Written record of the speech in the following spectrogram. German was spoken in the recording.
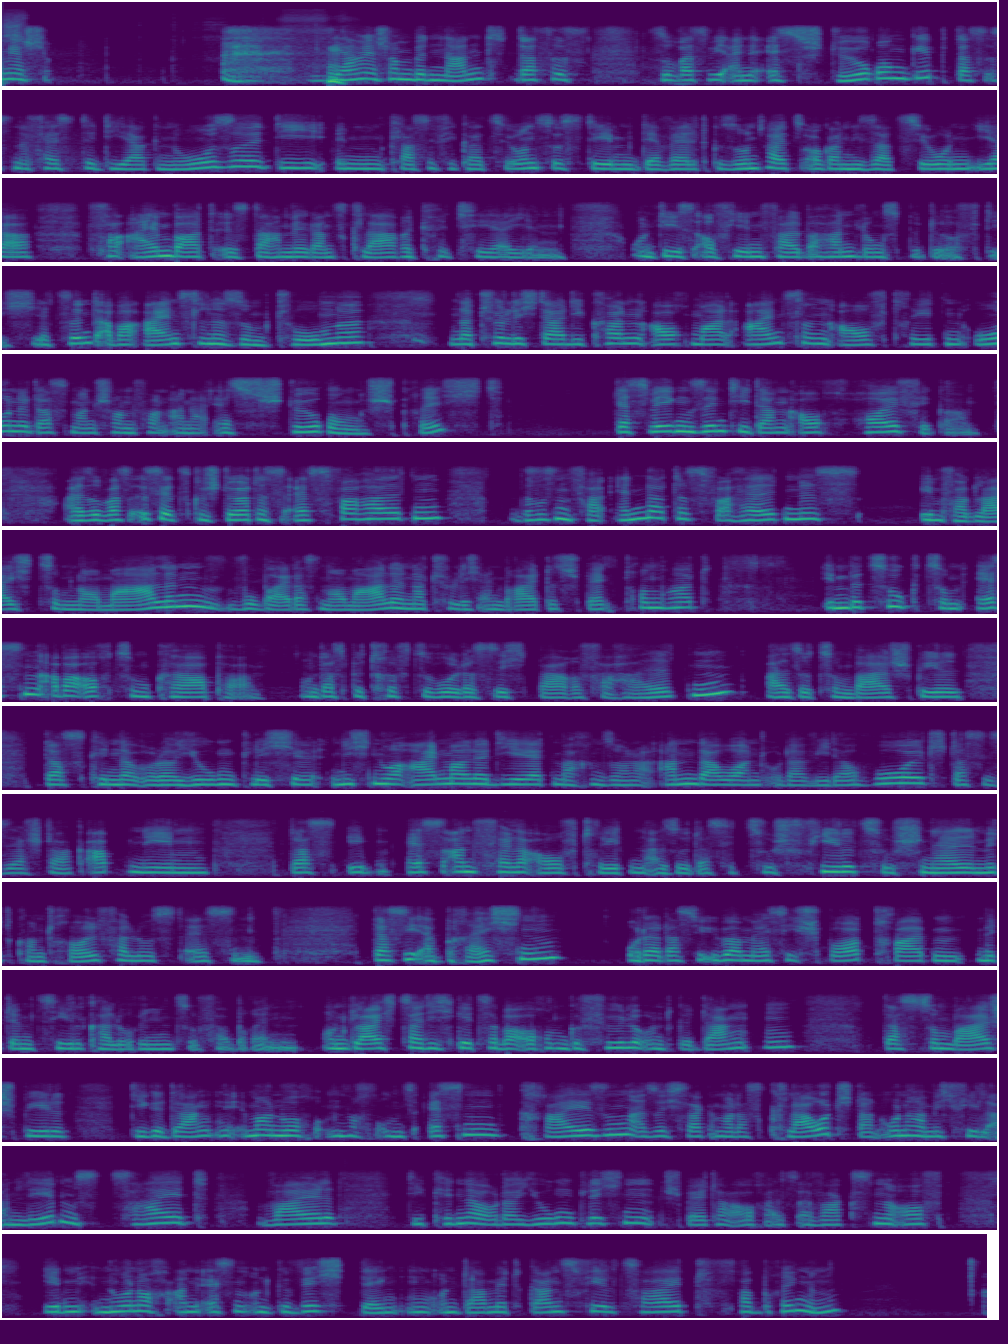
Sie haben ja schon benannt, dass es sowas wie eine Essstörung gibt. Das ist eine feste Diagnose, die im Klassifikationssystem der Weltgesundheitsorganisation ja vereinbart ist. Da haben wir ganz klare Kriterien. Und die ist auf jeden Fall behandlungsbedürftig. Jetzt sind aber einzelne Symptome natürlich da, die können auch mal einzeln auftreten, ohne dass man schon von einer Essstörung spricht. Deswegen sind die dann auch häufiger. Also was ist jetzt gestörtes Essverhalten? Das ist ein verändertes Verhältnis im Vergleich zum Normalen, wobei das Normale natürlich ein breites Spektrum hat, in Bezug zum Essen, aber auch zum Körper. Und das betrifft sowohl das sichtbare Verhalten, also zum Beispiel, dass Kinder oder Jugendliche nicht nur einmal eine Diät machen, sondern andauernd oder wiederholt, dass sie sehr stark abnehmen, dass eben Essanfälle auftreten, also dass sie zu viel, zu schnell mit Kontrollverlust essen, dass sie erbrechen, oder dass sie übermäßig Sport treiben mit dem Ziel, Kalorien zu verbrennen. Und gleichzeitig geht es aber auch um Gefühle und Gedanken, dass zum Beispiel die Gedanken immer nur noch ums Essen kreisen. Also ich sage immer, das klaut dann unheimlich viel an Lebenszeit, weil die Kinder oder Jugendlichen, später auch als Erwachsene oft, eben nur noch an Essen und Gewicht denken und damit ganz viel Zeit verbringen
